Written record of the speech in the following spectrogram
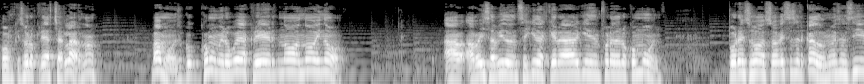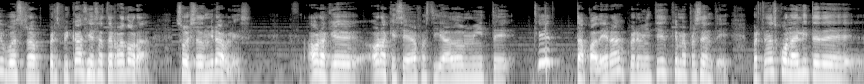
Con que solo querías charlar, ¿no? Vamos, ¿cómo me lo voy a creer? No, no y no. habéis sabido enseguida que era alguien fuera de lo común. Por eso habéis acercado, ¿no es así? Vuestra perspicacia es aterradora. Sois admirables. Ahora que, ahora que se ha fastidiado mi te... ¿Qué tapadera? Permitid que me presente. Pertenezco a la élite de,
